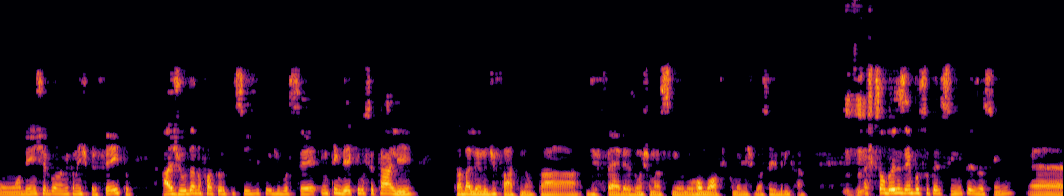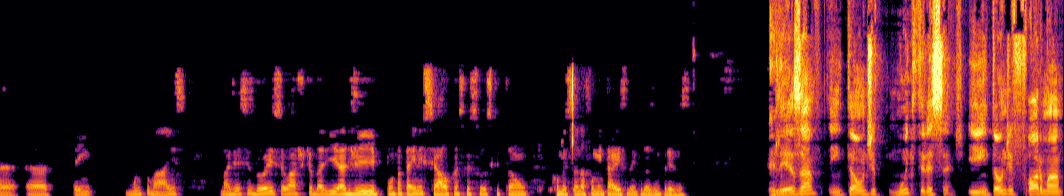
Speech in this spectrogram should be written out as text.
com um ambiente ergonomicamente perfeito, ajuda no fator psíquico de você entender que você está ali trabalhando de fato, não está de férias, vamos chamar assim, ou no home office, como a gente gosta de brincar. Uhum. Acho que são dois exemplos super simples, assim, é, é, tem muito mais, mas esses dois eu acho que eu daria de pontapé inicial para as pessoas que estão começando a fomentar isso dentro das empresas. Beleza? Então, de, muito interessante. E então, de forma,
